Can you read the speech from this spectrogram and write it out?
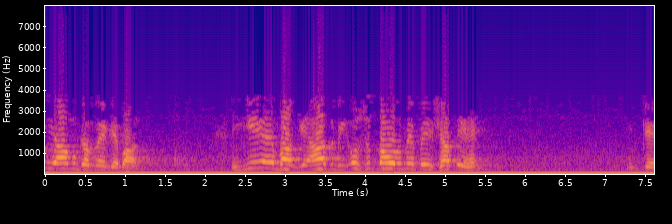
قیام کرنے کے بعد یہ واقعات بھی اس دور میں پیش آتے ہیں کہ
